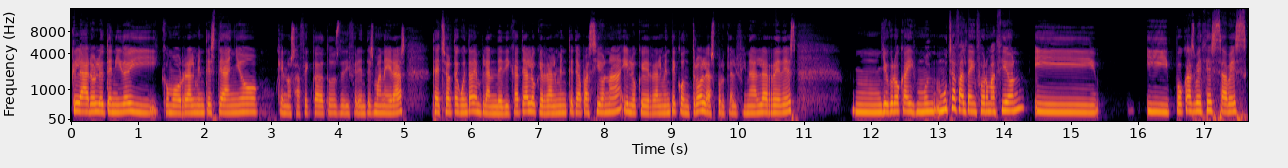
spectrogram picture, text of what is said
claro lo he tenido y como realmente este año que nos ha afectado a todos de diferentes maneras, te ha hecho darte cuenta de, en plan, dedícate a lo que realmente te apasiona y lo que realmente controlas, porque al final las redes, mm, yo creo que hay mucha falta de información y, y pocas veces sabes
